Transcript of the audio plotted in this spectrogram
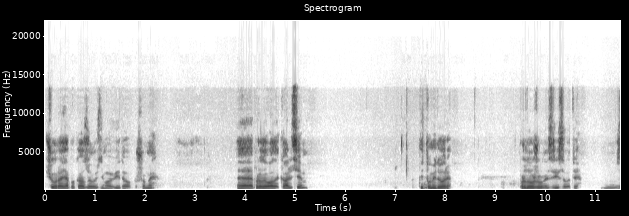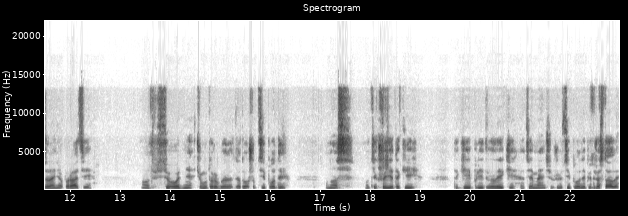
Вчора я показував, знімав відео, що ми е, проливали кальцієм під помідори. Продовжували зрізувати зелені операції. От сьогодні, чому то робили? Для того, щоб ці плоди у нас, от якщо є такий, такий плід великий, а це менше, вже ці плоди підростали.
